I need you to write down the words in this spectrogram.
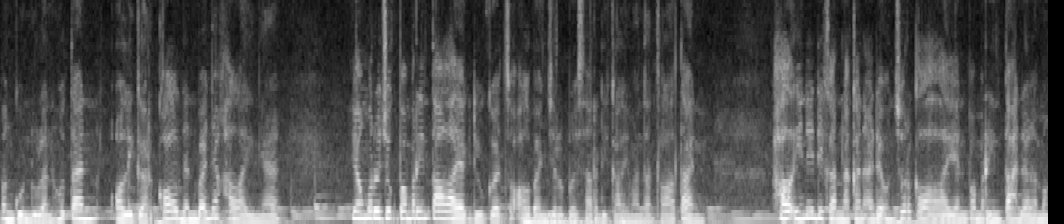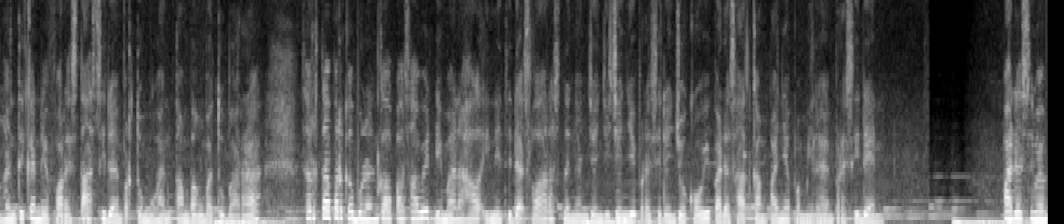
penggundulan hutan, oligarkol, dan banyak hal lainnya yang merujuk pemerintah layak diugat soal banjir besar di Kalimantan Selatan. Hal ini dikarenakan ada unsur kelalaian pemerintah dalam menghentikan deforestasi dan pertumbuhan tambang batu bara, serta perkebunan kelapa sawit di mana hal ini tidak selaras dengan janji-janji Presiden Jokowi pada saat kampanye pemilihan presiden. Pada 19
